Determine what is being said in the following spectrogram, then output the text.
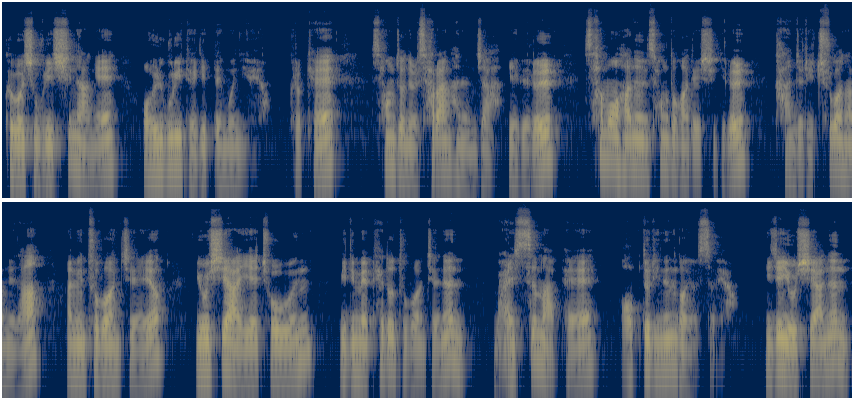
그것이 우리 신앙의 얼굴이 되기 때문이에요. 그렇게 성전을 사랑하는 자, 예배를 사모하는 성도가 되시기를 간절히 축원합니다. 아멘. 두 번째예요. 요시아의 좋은 믿음의 태도 두 번째는 말씀 앞에 엎드리는 거였어요. 이제 요시아는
